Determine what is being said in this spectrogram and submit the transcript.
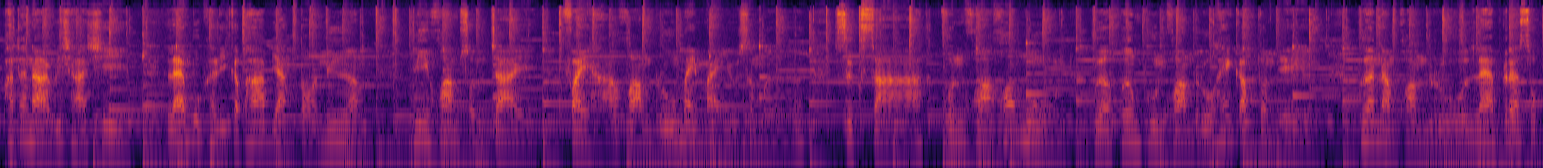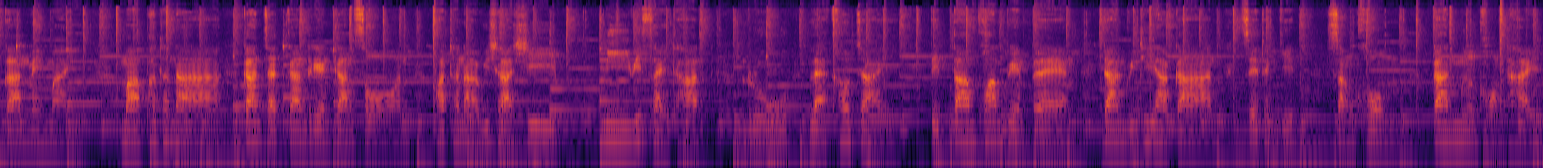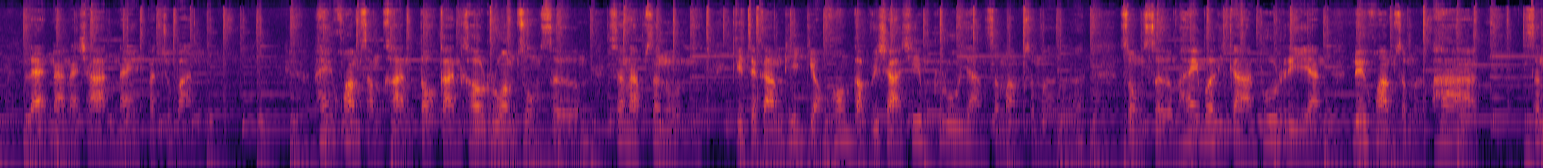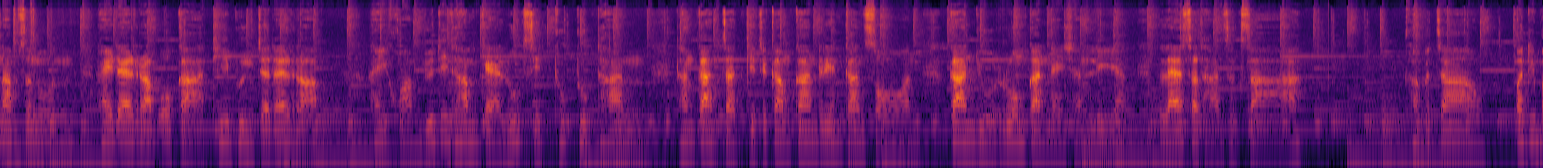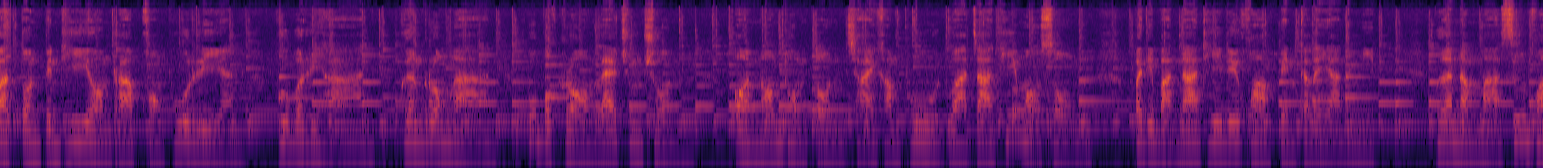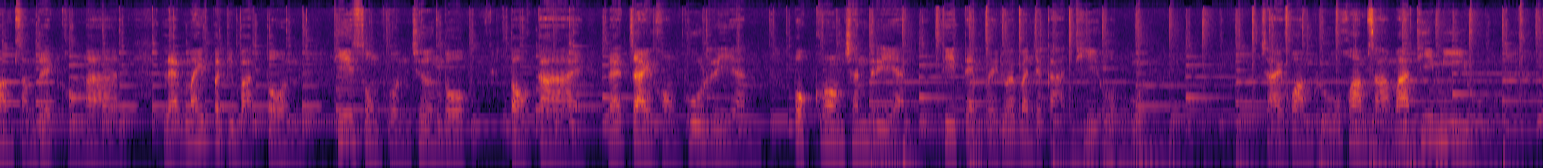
พัฒนาวิชาชีพ และบุคลิกภาพอย่างต่อเนื่อง มีความสนใจใฝ่หาความรู้ใหม่ๆ อยู่เสมอ ศึกษาค้นคว้าข้อมูล เพื่อเพิ่มพูนความรู้ให้กับตนเอง เพื่อนำความรู้และประสบการณ์ใหม่ๆ มาพัฒนาการจัดการเรียนการสอน พัฒนาวิชาชีพ มีวิสัยทัศน์ รู้และเข้าใจ ติดตามความเปลี่ยนแปลง ด้านวิทยาการ เศรษฐกิจ สังคม การเมืองของไทยและนานาชาติในปัจจุบัน ให้ความสำคัญต่อการเข้าร่วมส่งเสริม สนับสนุน กิจกรรมที่เกี่ยวข้องกับวิชาชีพครูอย่างสม่ำเสมอ ส่งเสริมให้บริการผู้เรียนด้วยความเสมอภาค สนับสนุนให้ได้รับโอกาสที่พึงจะได้รับให้ความยุติธรรมแก่ลูกศิษย์ทุกๆทท่าน ทั้งการจัดกิจกรรมการเรียนการสอน การอยู่ร่วมกันในชั้นเรียน และสถานศึกษา ข้าพเจ้า ปฏิบัติตนเป็นที่ยอมรับของผู้เรียน ผู้บริหาร เพื่อนร่วมงาน ผู้ปกครองและชุมชน อ่อนน้อมถ่อมตนใช้คำพูดวาจาที่เหมาะสม ปฏิบัติหน้าที่ด้วยความเป็นกัลยาณมิตร เพื่อนำมาซึ่งความสำเร็จของงาน และไม่ปฏิบัติตนที่ส่งผลเชิงลบ ต่อกายและใจของผู้เรียน ปกครองชั้นเรียนที่เต็มไปด้วยบรรยากาศที่อบอุ่น ใช้ความรู้ความสามารถที่มีอยู่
